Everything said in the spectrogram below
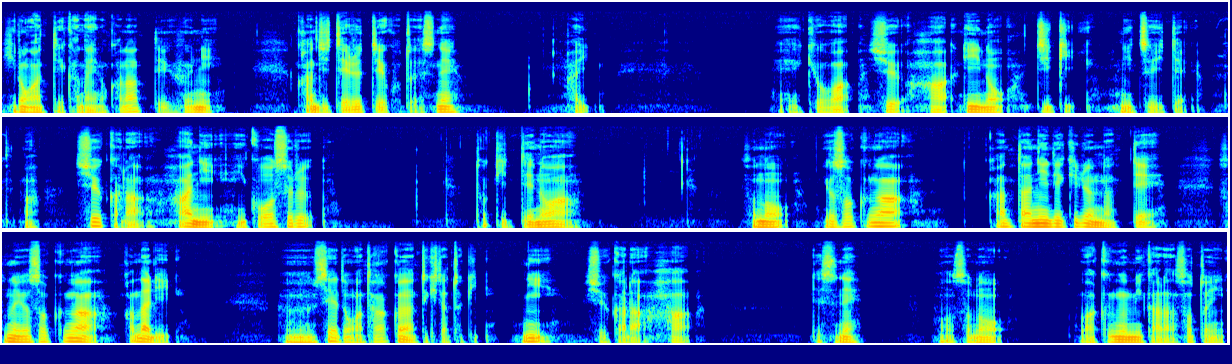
広がっていかないのかなっていうふうに感じているっていうことですね。はい。えー今日は週ハリの時期について、まあ、週からハに移行する時っていうのはその予測が簡単にできるようになってその予測がかなり、うん、精度が高くなってきた時に週からハですねもうその枠組みから外に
